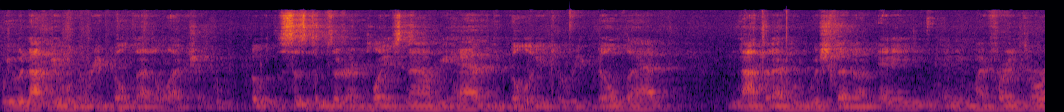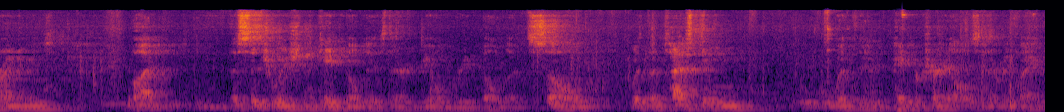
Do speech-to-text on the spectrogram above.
we would not be able to rebuild that election. But with the systems that are in place now, we have the ability to rebuild that. Not that I would wish that on any, any of my friends or enemies, but the situation, the capability is there to be able to rebuild it. So with the testing with the paper trails and everything,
